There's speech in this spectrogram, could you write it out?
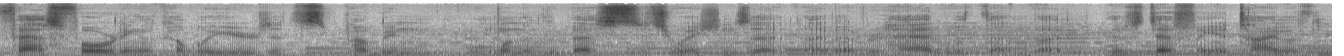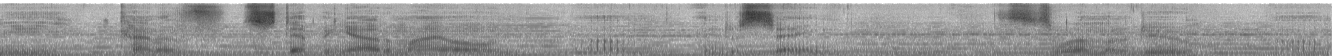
fast forwarding a couple years, it's probably one of the best situations that I've ever had with them, but there's definitely a time of me kind of stepping out of my own and just saying, this is what I'm going to do, um,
